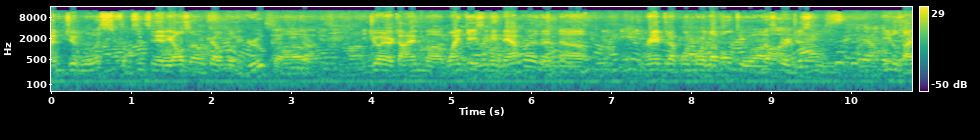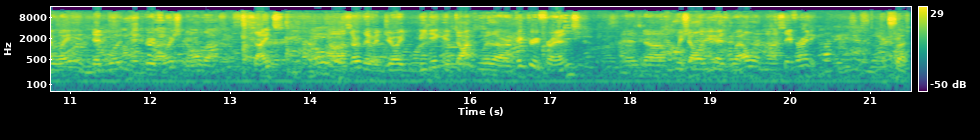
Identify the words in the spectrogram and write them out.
I'm Jim Lewis from Cincinnati also, the group. Uh, enjoyed our time uh, wine tasting in Napa, then uh, ramped it up one more level to uh, Sturgis, and Needles Highway, and Deadwood, Great Bush, and all the sites. Uh, certainly have enjoyed meeting and talking with our victory friends, and uh, wish all of you guys well and uh, safe riding. Excellent.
